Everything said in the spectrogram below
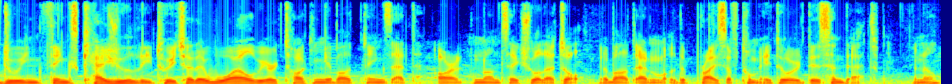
doing things casually to each other while we are talking about things that aren't non sexual at all, about, I don't know, the price of tomato or this and that, you know?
